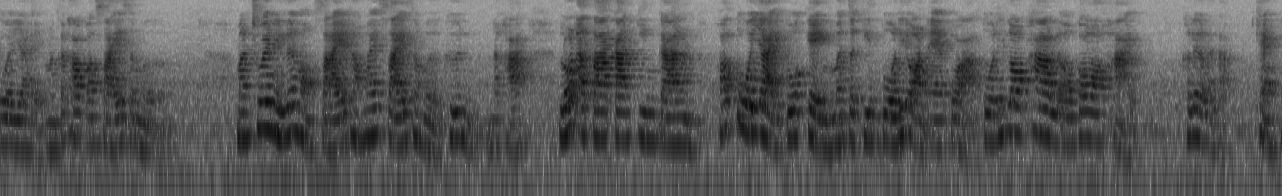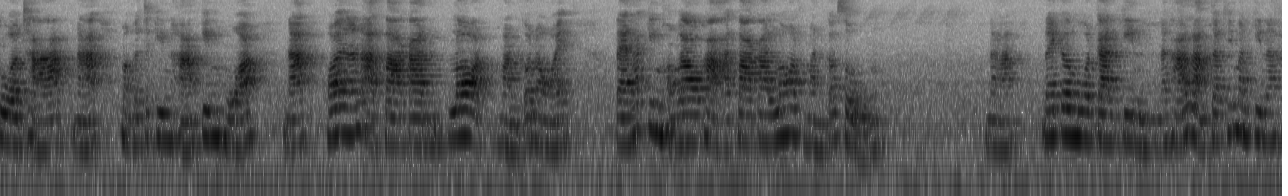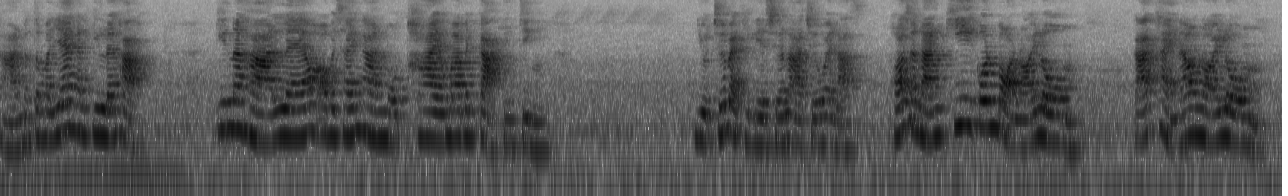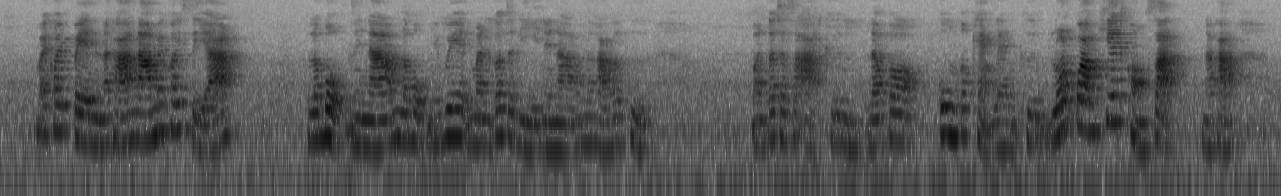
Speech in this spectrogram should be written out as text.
ตัวใหญ่ มันก็เท่ากับไซส์เสมอ มันช่วยในเรื่องของไซส์ทำให้ไซส์เสมอขึ้นนะคะ ลดอัตราการกินกัน เพราะตัวใหญ่ตัวเก่งมันจะกินตัวที่อ่อนแอกว่า ตัวที่ลอกข้าวแล้วก็หายเขาเรียกอะไรล่ะ แข็งตัวช้านะ มันก็จะกินหางกินหัวนะ เพราะฉะนั้นอัตราการรอดมันก็น้อย แต่ถ้ากินของเราค่ะ อัตราการรอดมันก็สูงนะในกระบวนการกินนะคะ หลังจากที่มันกินอาหารมันจะมาแย่งกันกินเลยค่ะ กินอาหารแล้วเอาไปใช้งานหมดทายออกมาเป็นกากจริง ๆ หยุดเชื้อแบคทีเรียเชื้อราเชื้อไวรัส เพราะฉะนั้นขี้ก้นบ่อน้อยลงก๊าซไข่เน่าน้อยลง ไม่ค่อยเป็นนะคะ น้ำไม่ค่อยเสีย ระบบในน้ำระบบนิเวศมันก็จะดีในน้ำนะคะก็คือ มันก็จะสะอาดขึ้น แล้วก็กุ้งก็แข็งแรงขึ้น ลดความเครียดของสัตว์นะคะ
